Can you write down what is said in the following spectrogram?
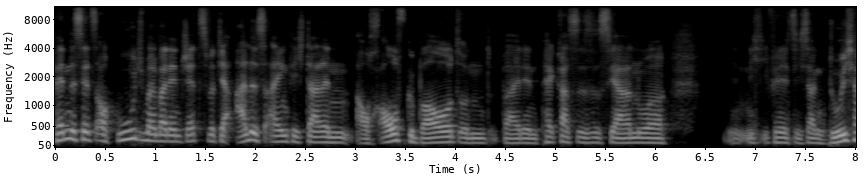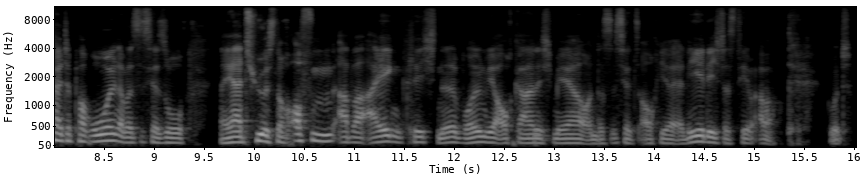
fände es jetzt auch gut. Ich meine, bei den Jets wird ja alles eigentlich darin auch aufgebaut und bei den Packers ist es ja nur nicht, ich will jetzt nicht sagen Durchhalteparolen, aber es ist ja so, naja, Tür ist noch offen, aber eigentlich ne, wollen wir auch gar nicht mehr und das ist jetzt auch hier erledigt, das Thema. Aber gut.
